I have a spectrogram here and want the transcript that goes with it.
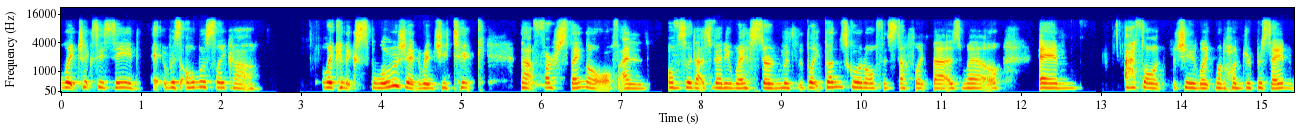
like Trixie said, it was almost like a like an explosion when she took that first thing off and obviously that's very western with like guns going off and stuff like that as well um i thought she like 100%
